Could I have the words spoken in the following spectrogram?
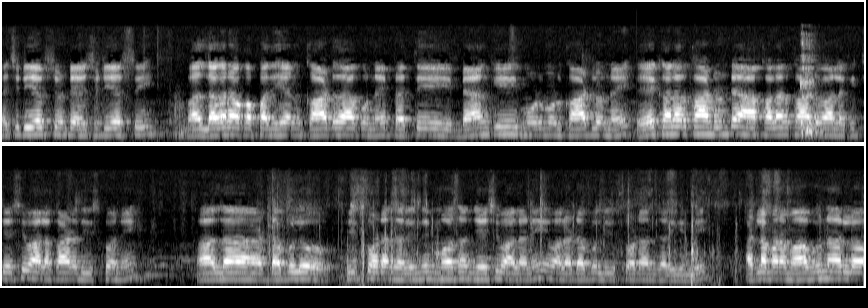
హెచ్డిఎఫ్సి ఉంటే హెచ్డిఎఫ్సి వాళ్ళ దగ్గర ఒక పదిహేను కార్డు దాకా ఉన్నాయి. ప్రతి బ్యాంక్ మూడు మూడు కార్డులు ఉన్నాయి. ఏ కలర్ కార్డు ఉంటే ఆ కలర్ కార్డు వాళ్ళకి ఇచ్చేసి వాళ్ళ కార్డు తీసుకొని వాళ్ళ డబ్బులు తీసుకోవడం జరిగింది. మోసం చేసి వాళ్ళని వాళ్ళ డబ్బులు తీసుకోవడం జరిగింది. అట్లా మన మహబూబ్నగర్లో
